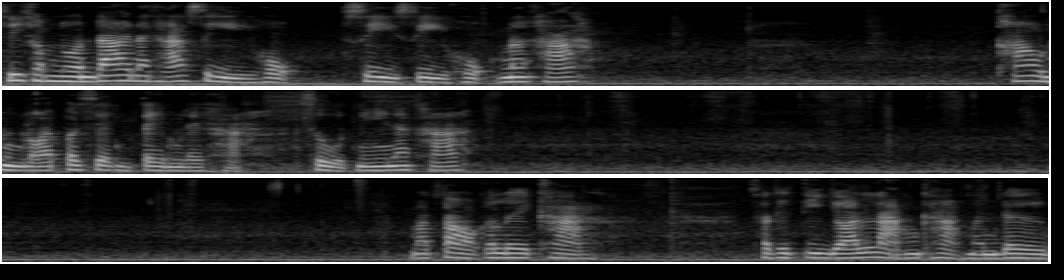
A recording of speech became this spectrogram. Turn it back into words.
ที่คำนวณได้นะคะ4 6สี่สี่หกนะคะ เข้าหนึ่งร้อยเปอร์เซ็นเต็มเลยค่ะ สูตรนี้นะคะ มาต่อกันเลยค่ะ สถิติย้อนหลังค่ะเหมือนเดิม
